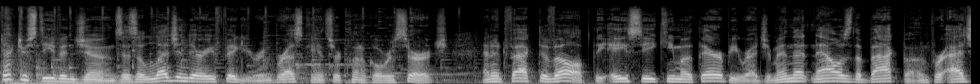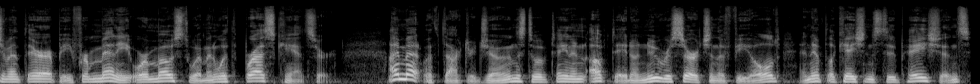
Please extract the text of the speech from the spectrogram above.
Dr. Stephen Jones is a legendary figure in breast cancer clinical research and, in fact, developed the AC chemotherapy regimen that now is the backbone for adjuvant therapy for many or most women with breast cancer. I met with Dr. Jones to obtain an update on new research in the field and implications to patients,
